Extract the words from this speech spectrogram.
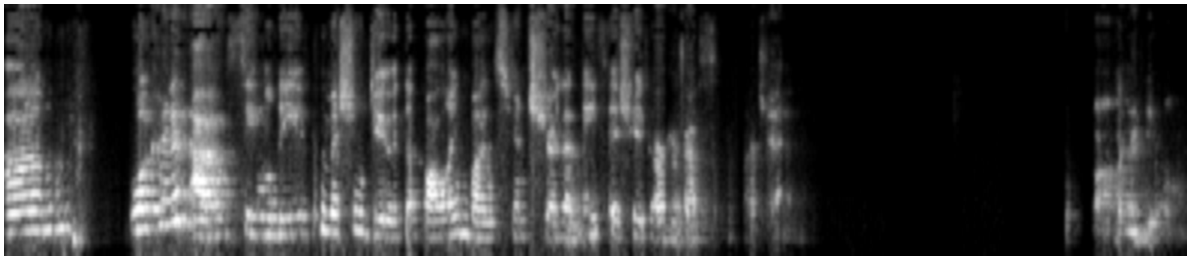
Um, what kind of advocacy will the youth commission do in the following months to ensure that these issues are addressed in the budget? Bothering you all.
